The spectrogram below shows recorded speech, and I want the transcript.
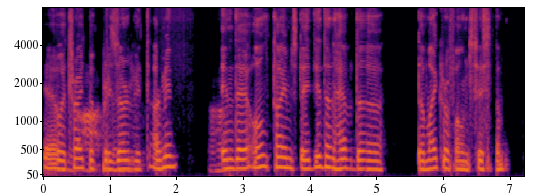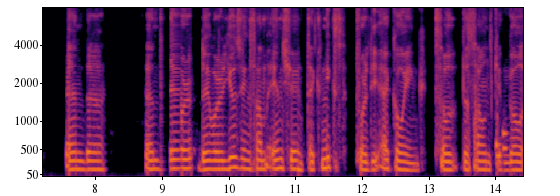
yeah. We tried to preserve it. I mean, Uh-huh. in the old times they didn't have the the microphone system and uh, and they were they were using some ancient techniques for the echoing so the sound can go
